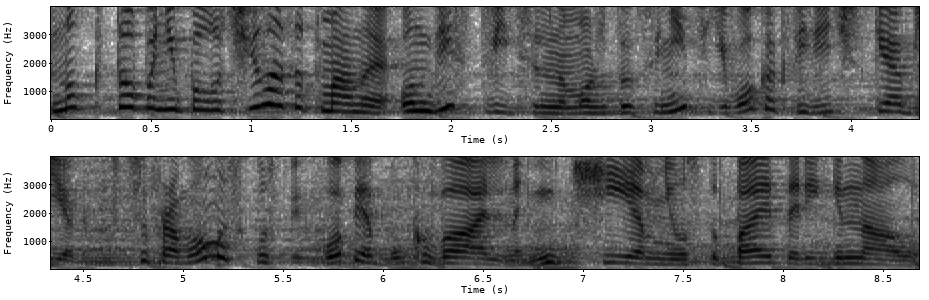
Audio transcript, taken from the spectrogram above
Но кто бы ни получил этот Мане, он действительно может оценить его как физический объект. В цифровом искусстве копия буквально ничем не уступает оригиналу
